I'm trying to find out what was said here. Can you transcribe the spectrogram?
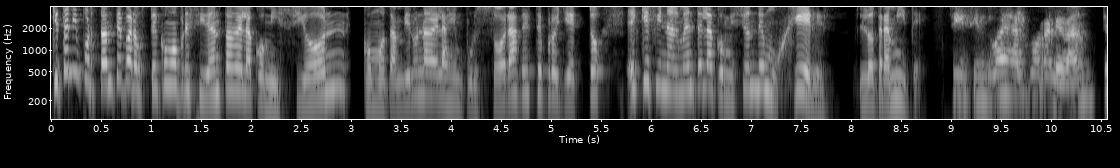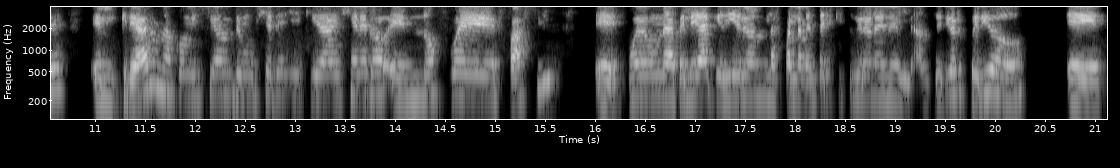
¿qué tan importante para usted como presidenta de la comisión, como también una de las impulsoras de este proyecto, es que finalmente la comisión de mujeres lo tramite? Sí, sin duda es algo relevante. El crear una comisión de mujeres y equidad de género eh, no fue fácil. Eh, fue una pelea que dieron las parlamentarias que estuvieron en el anterior periodo eh,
